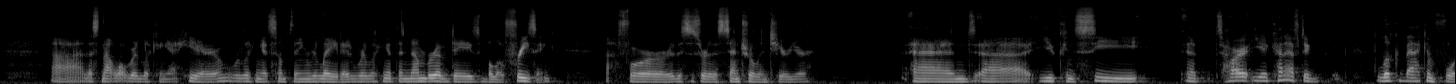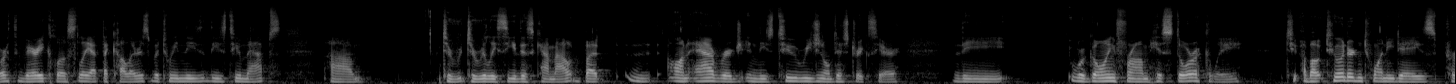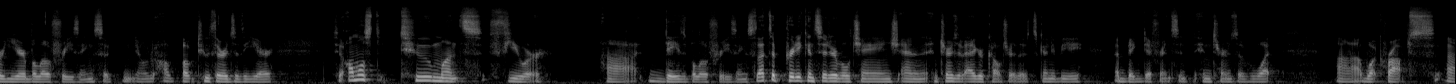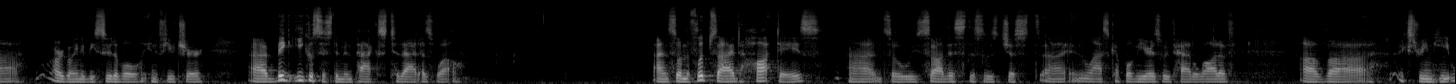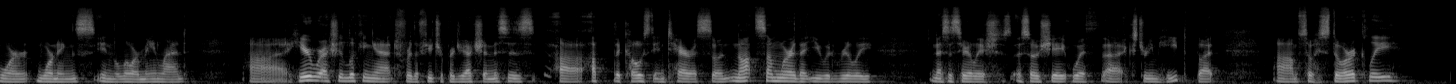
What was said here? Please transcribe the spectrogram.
Uh, that's not what we're looking at here. We're looking at something related. We're looking at the number of days below freezing for this is sort of the central interior. And uh, you can see it's hard, you kind of have to look back and forth very closely at the colors between these, these two maps um, to, to really see this come out. But on average, in these two regional districts here, the, we're going from historically to about 220 days per year below freezing, so you know, about two thirds of the year, to almost two months fewer uh, days below freezing. So that's a pretty considerable change. And in terms of agriculture, there's going to be a big difference in, in terms of what, uh, what crops uh, are going to be suitable in future. Uh, big ecosystem impacts to that as well. And so on the flip side, hot days. Uh, so we saw this, this was just uh, in the last couple of years, we've had a lot of, of extreme heat war warnings in the lower mainland. Uh, here we're actually looking at for the future projection. This is uh, up the coast in Terrace, so not somewhere that you would really necessarily associate with uh, extreme heat, but um, so historically,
